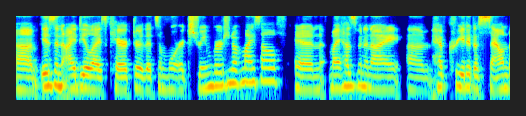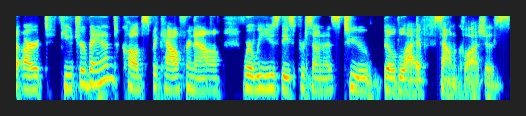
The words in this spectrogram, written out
um, is an idealized character that's a more extreme version of myself. And my husband and I um, have created a sound art future band called Spacal for now, where we use these personas to build live sound collages.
